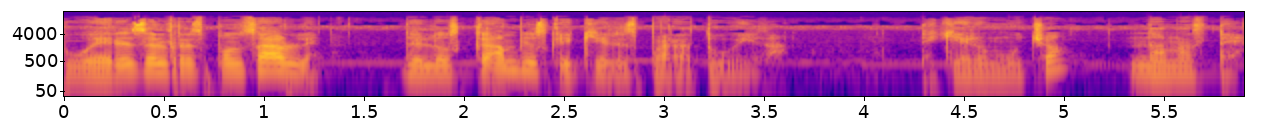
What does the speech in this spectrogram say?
tú eres el responsable de los cambios que quieres para tu vida. Te quiero mucho. Namaste.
